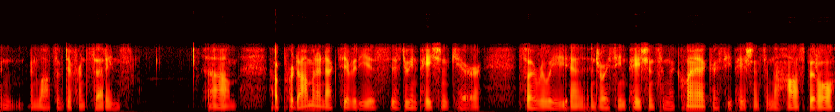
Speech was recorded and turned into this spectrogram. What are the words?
in, in lots of different settings. Um, a predominant activity is, is doing patient care. So I really uh, enjoy seeing patients in the clinic. I see patients in the hospital.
